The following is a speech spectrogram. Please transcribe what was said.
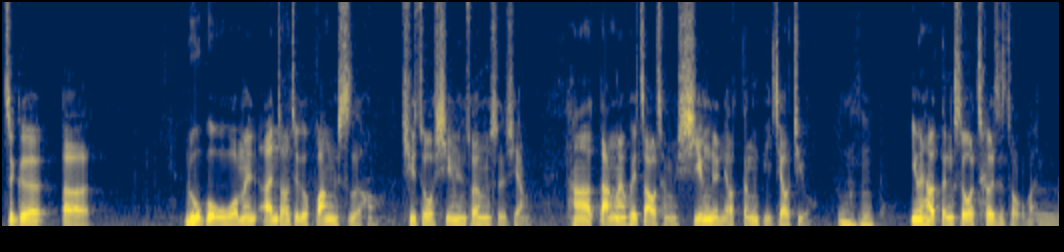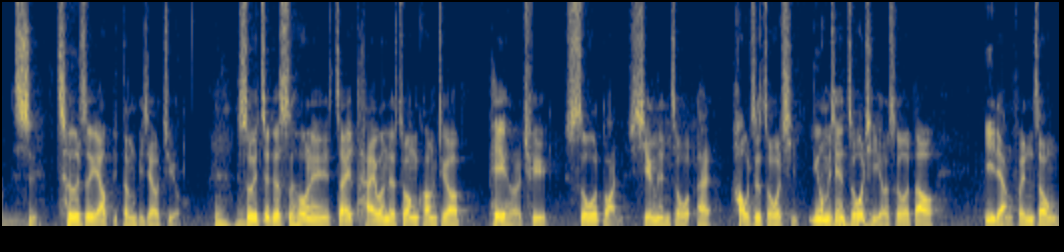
这个呃，如果我们按照这个方式哈去做行人专用事项，它当然会造成行人要等比较久，嗯哼，因为他等所有车子走完，是。车子也要等比较久。嗯所以这个时候呢，在台湾的状况就要配合去缩短行人周哎耗资周期，因为我们现在周期有时候到一两分钟、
